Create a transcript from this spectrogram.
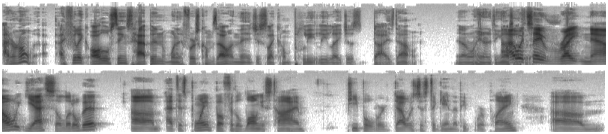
I don't know. I feel like all those things happen when it first comes out, and then it just like completely like just dies down, and I don't hear anything else. I would say right now, yes, a little bit um, at this point, but for the longest time, people were that was just a game that people were playing. Um,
